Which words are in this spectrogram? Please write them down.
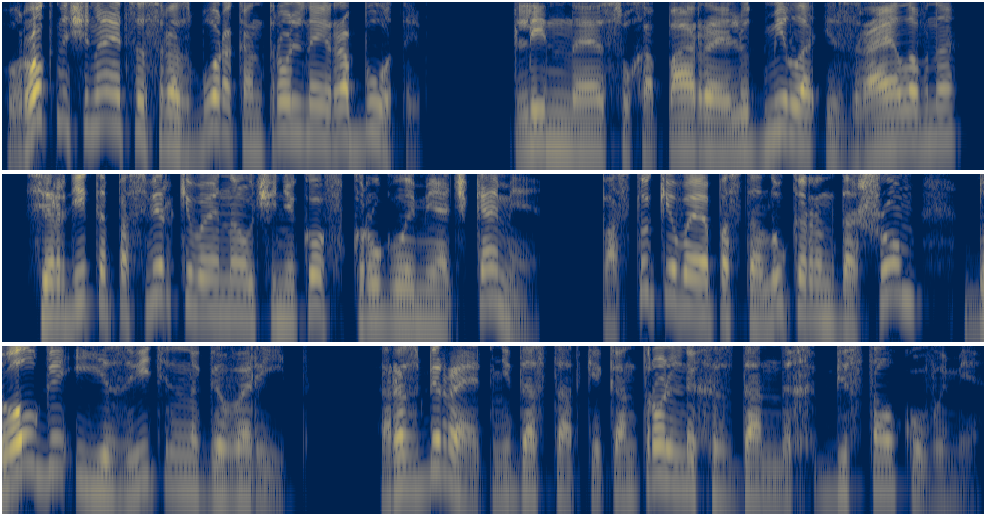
Урок начинается с разбора контрольной работы. Длинная сухопарая Людмила Израиловна, сердито посверкивая на учеников круглыми очками, постукивая по столу карандашом, долго и язвительно говорит. Разбирает недостатки контрольных с данных бестолковыми.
